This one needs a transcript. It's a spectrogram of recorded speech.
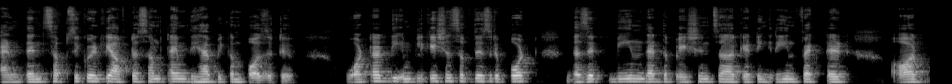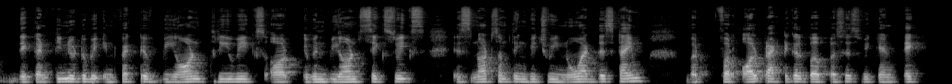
and then subsequently after some time they have become positive. What are the implications of this report? Does it mean that the patients are getting reinfected or they continue to be infective beyond 3 weeks or even beyond 6 weeks? Is not something which we know at this time but for all practical purposes we can take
